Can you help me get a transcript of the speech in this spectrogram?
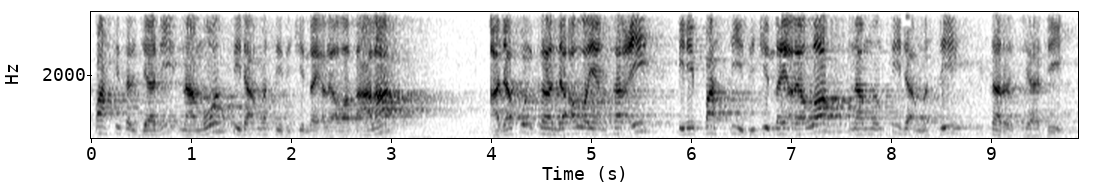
pasti terjadi namun tidak mesti dicintai oleh Allah taala. Adapun kehendak Allah yang syar'i ini pasti dicintai oleh Allah namun tidak mesti terjadi.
